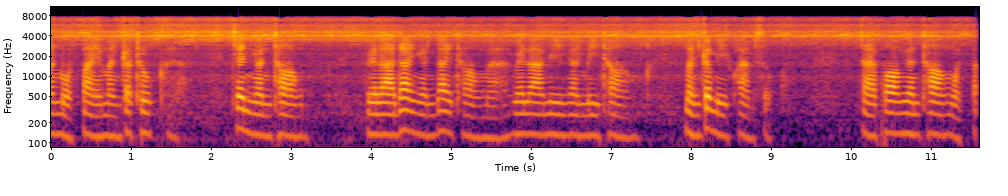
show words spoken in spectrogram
มันหมดไปมันก็ทุกข์ เช่นเงินทอง เวลาได้เงินได้ทองมา เวลามีเงินมีทอง มันก็มีความสุข แต่พอเงินทองหมดไป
